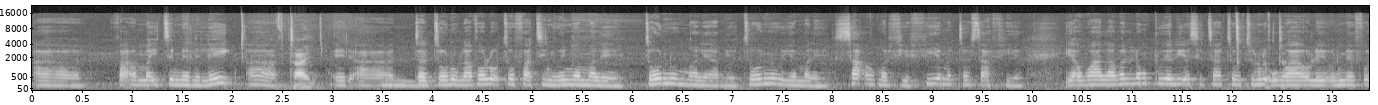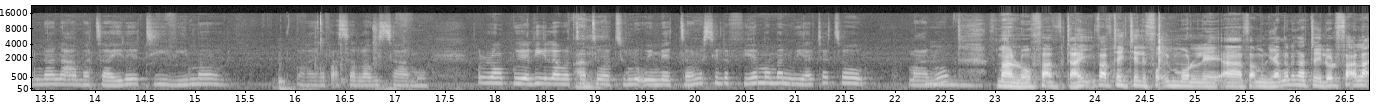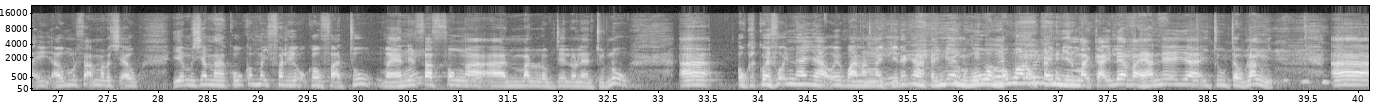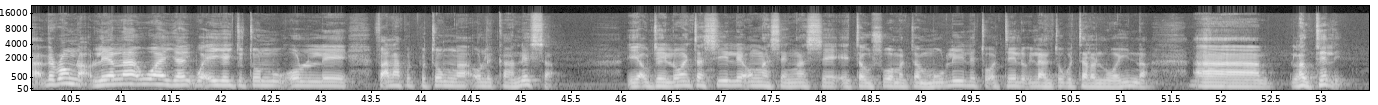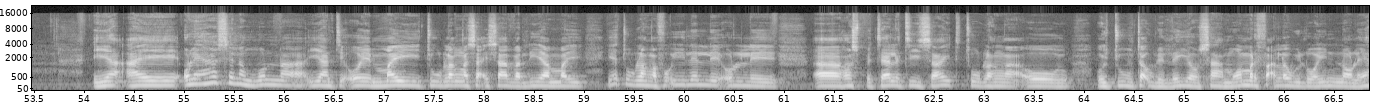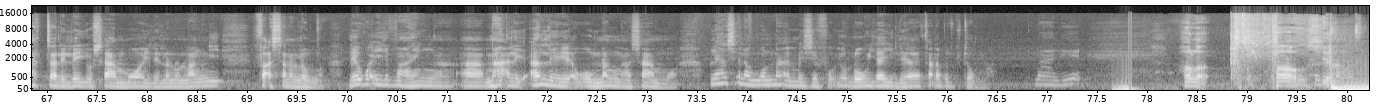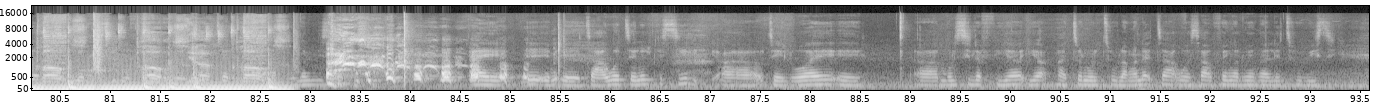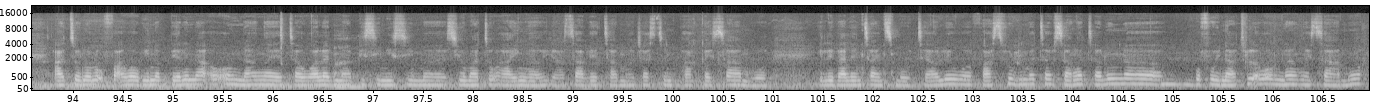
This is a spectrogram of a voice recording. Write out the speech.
a uh, fa ma i mele le a tai e a uh, ta mm. tonu la vale to fa tinu ina ma le tonu ma le a mi tonu ia ma le sa o ma fi fi ma ta sa fi ia wala mm. walong le logopui ali o se tatou tunu uā o le mea foʻi nana amatai tv ma aega faasalau i sa mo o le logopui alii lava tatou atunuu i mea tauna silafia ma manui ai tatou malo malo faafetai faafetai tele foʻi mo le faamuniaga le gata i lo le faalaʻi au ma le faamalasi au ia ma sia makou ka mai faleo o kau faatū mai ane le faafofoga malolou tele o le antunuu o ke koe fo'i mea ia oe walanga i kereka, kai mea mga ua maua ro, kai mea mai kai lea vai hane ia i tūtau langi. Verona, ah, lea la ua ia ua e ia i tutonu o le whaalaput potonga o le kānesa. Ia u jei loa intasi le o ngase ngase e tau sua mata muli le to atelo i lantou e tala noa ina. Ah, lau tele. ia ai o le a se lagona ia te oe mai tulaga saʻisavalia mai ia tulaga foʻi lele o le uh, hospitality side tulaga o o itu taʻulelei o samoa ma le faalau iloaina o le ata lelei o samoa i le lalolagi faasalalauga le uaʻi le vaega uh, maaleale auaunaga samoa o le a se lagona e mai se foʻi o lou iai lea faalaputuputoga Pause, yeah, pause. pose, yeah, pose. Ai, e e tāua te lele fesili, a te fia ia a le tūlanga na tāua sa whenga luenga le tūwisi. A lo whaua wina pēne na o nanga e tauala ni mā pisinisi ma si o mātou ainga ia sa ve tama Justin Park ai Samoa i le Valentine's Motel le ua fast food lima tausanga talu na o fuinatu la o nanga i Samoa.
